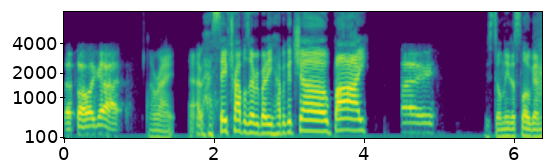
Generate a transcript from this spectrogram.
That's all I got. All right. Uh, safe travels, everybody. Have a good show. Bye. Bye. We still need a slogan.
